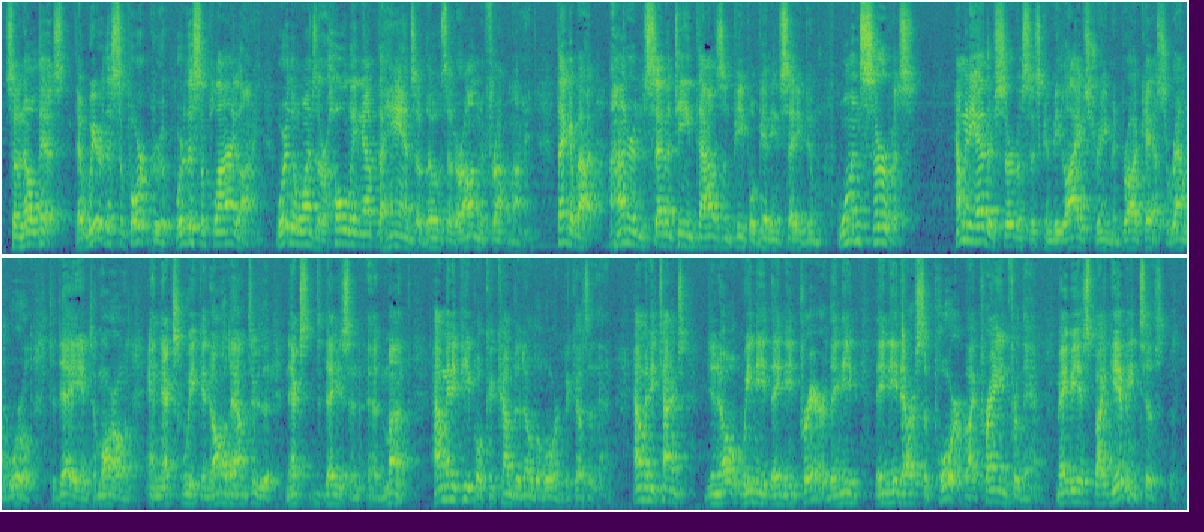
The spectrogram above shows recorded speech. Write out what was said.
So know this: that we're the support group. We're the supply line. We're the ones that are holding up the hands of those that are on the front line. Think about 117,000 people getting saved in one service. How many other services can be live streamed and broadcast around the world today and tomorrow and next week and all down through the next days and, and month? How many people could come to know the Lord because of that? How many times, you know, we need they need prayer. They need they need our support by praying for them. Maybe it's by giving to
